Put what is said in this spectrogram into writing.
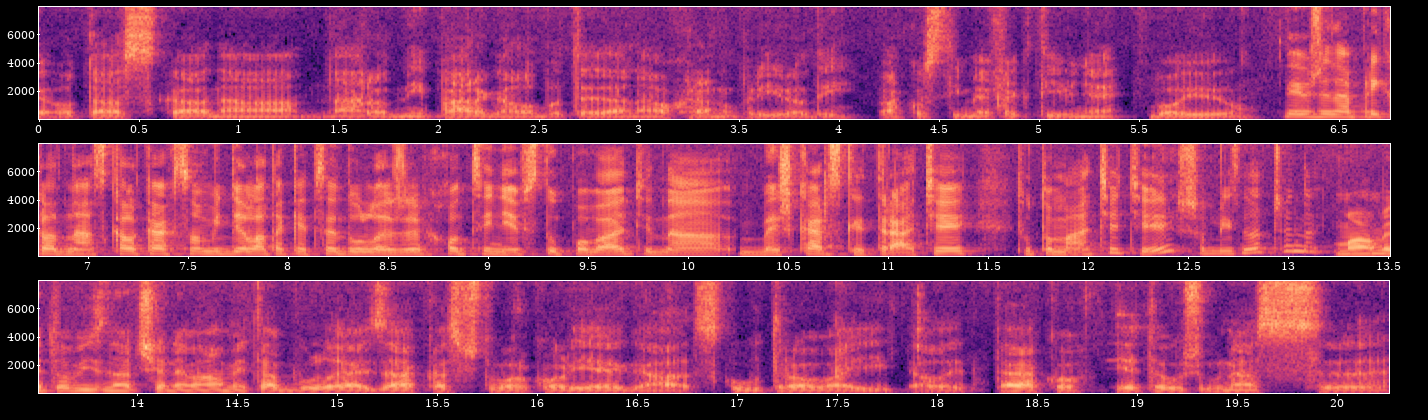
otázka na Národný park alebo teda na ochranu prírody, ako s tým efektívne bojujú. Viem, že napríklad na skalkách som videla také cedule, že chodci nevstupovať na bežkárske tráte. Tuto máte tiež vyznačené? Máme to vyznačené, máme tabule aj zákaz štvorkoliek a skútrov, aj, ale tak ako je to už u nás e,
